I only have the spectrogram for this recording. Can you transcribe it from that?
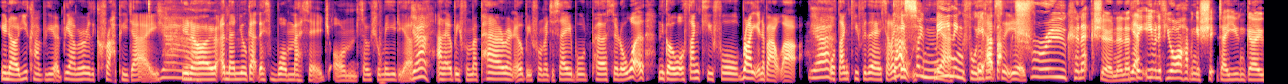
You know, you can be, be having a really crappy day, Yeah. you know, and then you'll get this one message on social media. Yeah. And it'll be from a parent, it'll be from a disabled person or what. And you go, well, thank you for writing about that. Yeah. Or thank you for this. And I That's think, so meaningful. it You've had that absolutely is. true connection. And I Yeah. think even if you are having a shit day, you can go,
